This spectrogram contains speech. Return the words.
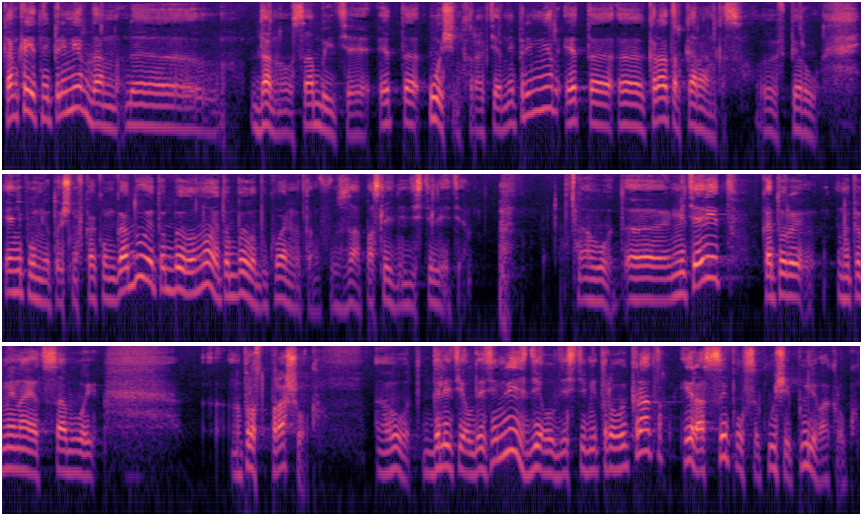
Конкретный пример дан, э, данного события. Это очень характерный пример. Это э, кратер Каранкас э, в Перу. Я не помню точно в каком году это было, но это было буквально там за последние десятилетия. Вот. Э, метеорит, который напоминает собой ну, просто порошок. Вот. Долетел до Земли, сделал 10-метровый кратер и рассыпался кучей пыли вокруг.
